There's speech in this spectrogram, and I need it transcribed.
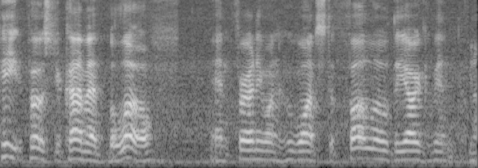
Pete, post your comment below. And for anyone who wants to follow the argument, you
